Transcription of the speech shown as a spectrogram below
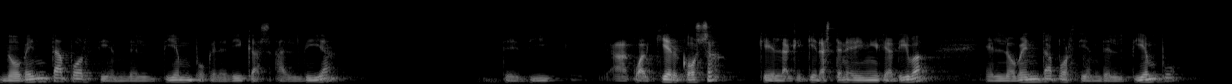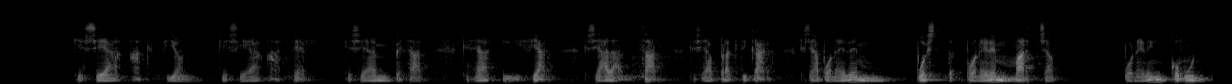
90% del tiempo que dedicas al día a cualquier cosa que en la que quieras tener iniciativa, el 90% del tiempo que sea acción, que sea hacer, que sea empezar, que sea iniciar, que sea lanzar, que sea practicar, que sea poner en, puesta, poner en marcha, poner en común.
